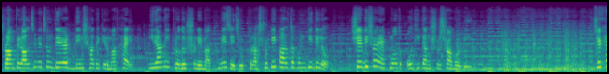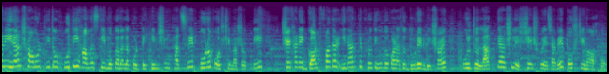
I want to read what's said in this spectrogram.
ট্রাম্পের আলটিমেটাম দেওয়ার দিন সাতেকের মাথায় ইরান প্রদর্শনীর মাধ্যমে যে যুক্তরাষ্ট্রকেই পাল্টা হুমকি দিল, সে বিষয়ে একমত অধিকাংশ সমরবিদ যেখানে ইরান সমর্থিত হুতি হামাসকে মোকাবেলা করতে হিমশিম খাচ্ছে পুরো পশ্চিমা শক্তি। সেখানে গডফাদার ইরানকে প্রতিহত করা তো দূরের বিষয়, উল্টো লাগতে আসলে শেষ হয়ে যাবে পশ্চিমা অহম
